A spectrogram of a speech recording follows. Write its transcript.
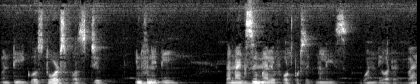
when t goes towards positive infinity the maximum value of output signal is 1 divided by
